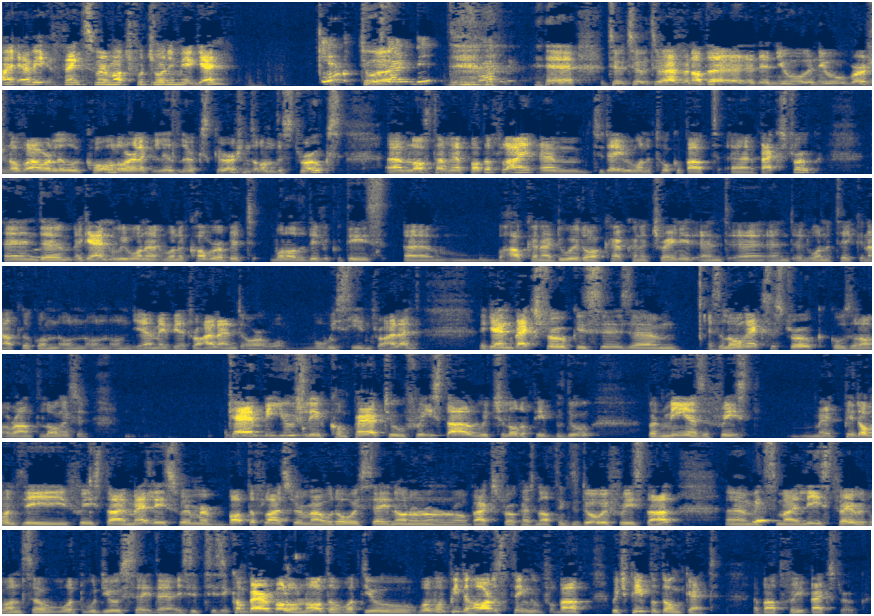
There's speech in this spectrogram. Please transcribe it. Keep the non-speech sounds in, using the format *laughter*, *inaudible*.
Hi, Abbie. Thanks very much for joining me again. Yeah, To, uh, to be Thanks for having me. *laughs* to to to have another a, a new a new version of our little call or like little excursions on the strokes. Um, last time we had butterfly. Um, today we want to talk about uh, backstroke, and um, again we want to want to cover a bit what are the difficulties, um, how can I do it or how can I train it, and uh, and and want to take an outlook on on on, on yeah maybe a dry land or what we see in dry land. Again, backstroke is is um, is a long axis stroke, goes along around the long axis. Can be usually compared to freestyle, which a lot of people do, but me as a free, predominantly freestyle medley swimmer, butterfly swimmer, I would always say no, no, no, no, no. Backstroke has nothing to do with freestyle. Um, it's my least favorite one. So, what would you say there? Is it is it comparable or not, or what you what would be the hardest thing about which people don't get about free backstroke?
